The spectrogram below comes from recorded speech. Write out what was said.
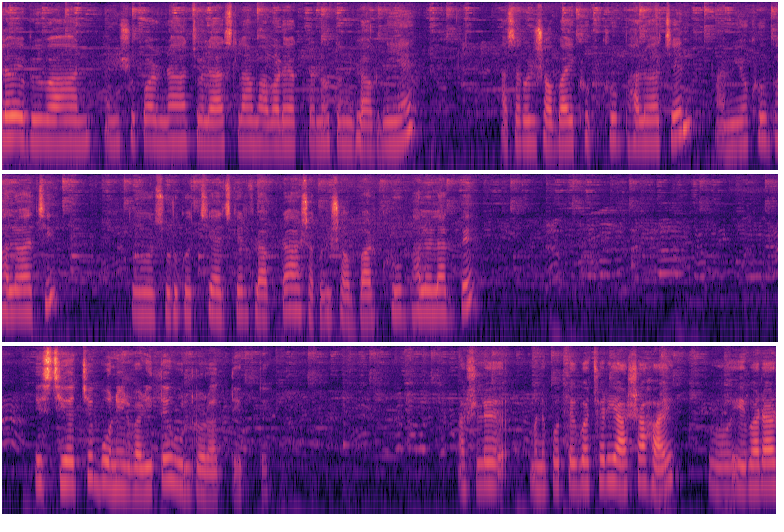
হ্যালো এভরিওয়ান আমি সুপর্ণা, চলে আসলাম আবারও একটা নতুন ব্লগ নিয়ে। আশা করি সবাই খুব খুব ভালো আছেন, আমিও খুব ভালো আছি। তো শুরু করছি আজকের ব্লগটা আশা করি সবার খুব ভালো লাগবে। এসছি হচ্ছে বোনের বাড়িতে উল্টো রাত দেখতে। আসলে মানে প্রত্যেক বছরই আসা হয়, তো এবার আর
